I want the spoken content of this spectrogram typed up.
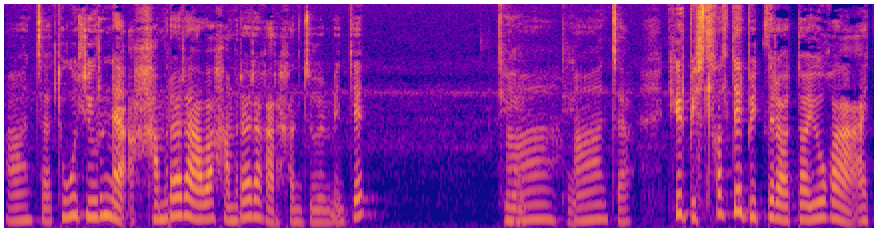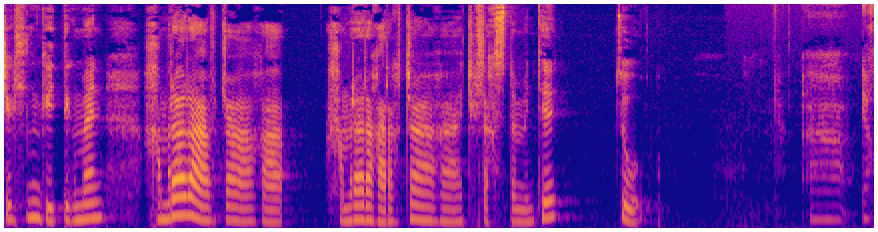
Аа за тэгвэл ер нь хамраараа аваа хамраараа гаргах нь зөв юм байна тий. Тийм. Аа за. Тэгэхээр бясалгал дээр бид нэр одоо юугаа ажиглана гэдэг маань хамраараа авж байгаагаа хамраараа гаргаж байгаагаа ажиглах хэрэгтэй юм тий. Зөв. Аа яг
